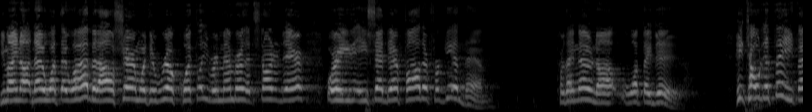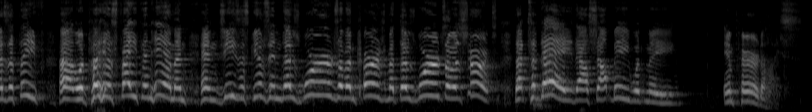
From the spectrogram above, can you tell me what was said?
You may not know what they were, but I'll share them with you real quickly. Remember that started there where he, he said there, Father, forgive them for they know not what they do. He told the thief, as a thief uh, would put his faith in him, and, and Jesus gives him those words of encouragement, those words of assurance that today thou shalt be with me in paradise.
